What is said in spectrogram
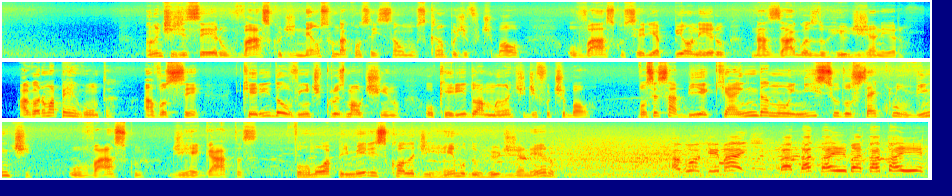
Antes de ser o Vasco de Nelson da Conceição nos campos de futebol, o Vasco seria pioneiro nas águas do Rio de Janeiro. Agora uma pergunta a você, querido ouvinte Cruz Maltino ou querido amante de futebol. Você sabia que ainda no início do século XX, o Vasco de Regatas formou a primeira escola de remo do Rio de Janeiro? Alô, quem mais? Batata aí, batata aí!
